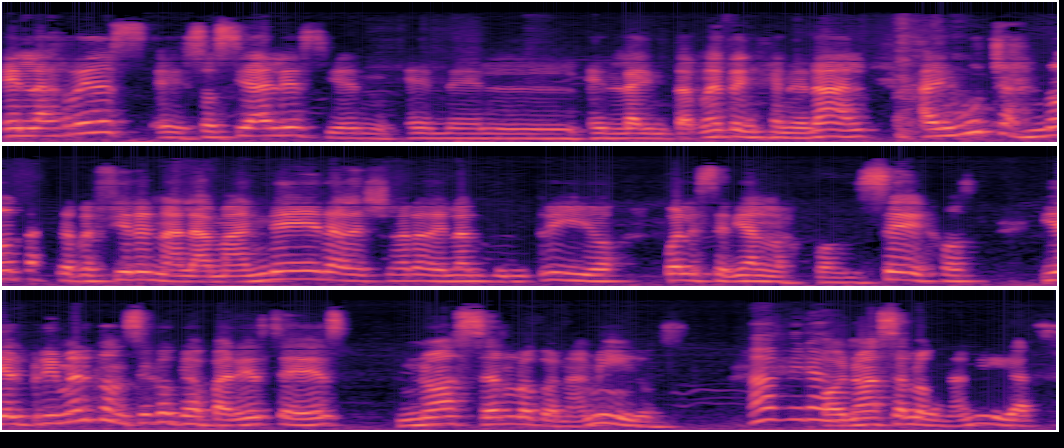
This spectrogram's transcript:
En las redes eh, sociales y en, en, el, en, la internet en general hay muchas notas que refieren a la manera de llevar adelante un trío, cuáles serían los consejos. Y el primer consejo que aparece es no hacerlo con amigos. Ah, o no hacerlo con amigas.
